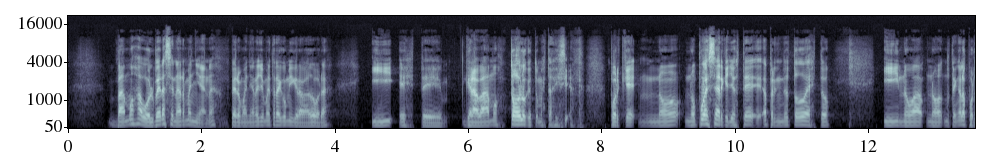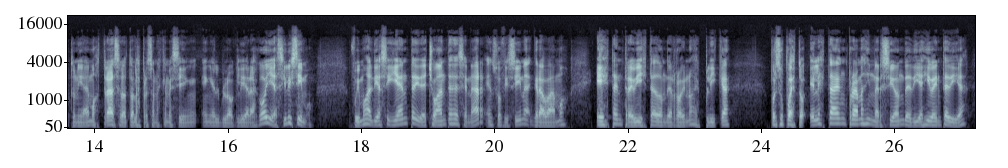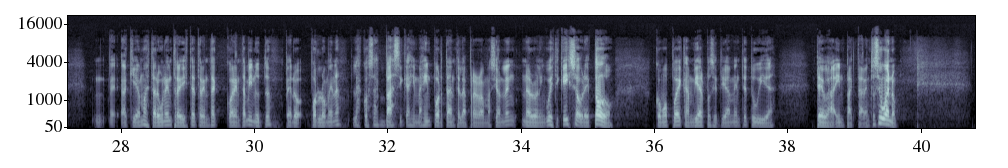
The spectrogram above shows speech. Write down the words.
vamos a volver a cenar mañana, pero mañana yo me traigo mi grabadora y este, grabamos todo lo que tú me estás diciendo, porque no, no puede ser que yo esté aprendiendo todo esto y no, no, no tenga la oportunidad de mostrárselo a todas las personas que me siguen en el blog Liderazgo. Y así lo hicimos. Fuimos al día siguiente y de hecho antes de cenar en su oficina grabamos esta entrevista donde Roy nos explica, por supuesto, él está en programas de inmersión de 10 y 20 días. Mm, eh, aquí vamos a estar una entrevista de 30, 40 minutos, pero por lo menos las cosas básicas y más importantes, la programación neurolingüística y sobre todo cómo puede cambiar positivamente tu vida, te va a impactar. Entonces, bueno,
